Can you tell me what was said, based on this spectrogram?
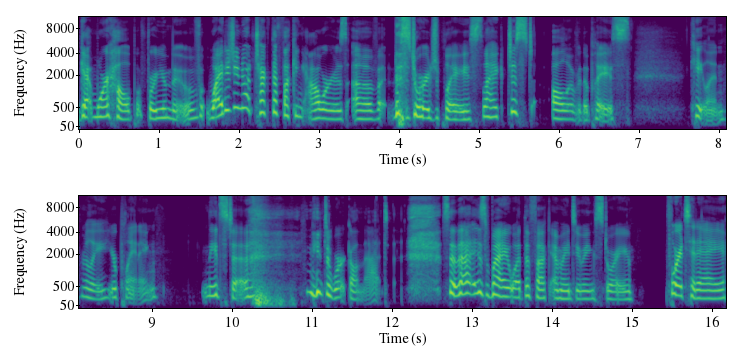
get more help for your move? Why did you not check the fucking hours of the storage place? Like, just all over the place. Caitlin, really, your planning needs to need to work on that. So that is my what the fuck am I doing story for today.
